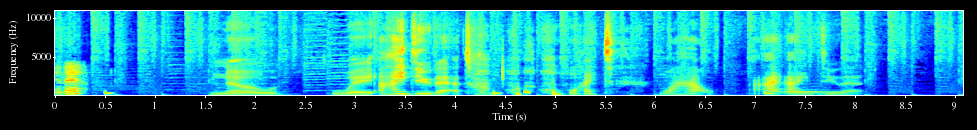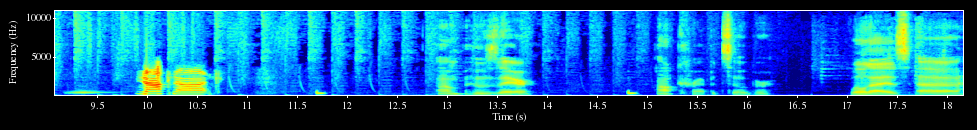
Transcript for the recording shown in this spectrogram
You know? No way. I do that. what? Wow. I I do that. Knock knock. Um, who's there? Oh crap, it's over. Well guys, uh,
